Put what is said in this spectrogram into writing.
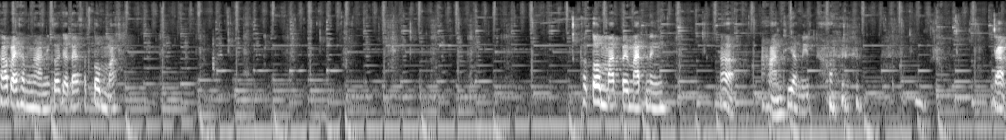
ถ้าไปทำงานนี่ก็จะได้ข้าวต้มมัดข้าวต้มมัดไปมัดหนึ่งอาหารเที่ยงนิดนะ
